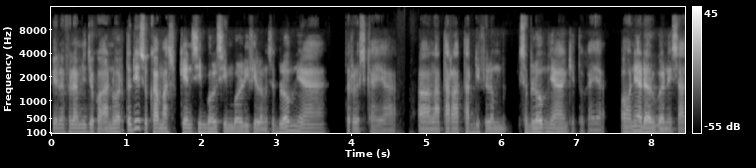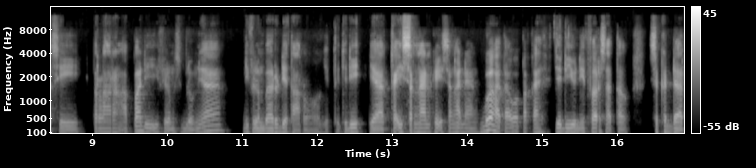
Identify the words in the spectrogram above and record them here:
film-filmnya Joko Anwar tuh dia suka masukin simbol-simbol di film sebelumnya. Terus kayak eh, latar-latar di film sebelumnya gitu kayak oh ini ada organisasi terlarang apa di film sebelumnya di film baru dia taruh gitu. Jadi ya keisengan-keisengan yang gua nggak tahu apakah jadi universe atau sekedar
